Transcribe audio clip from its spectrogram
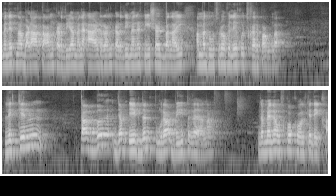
मैंने इतना बड़ा काम कर दिया, मैंने ऐड रन कर दी, मैंने टी शर्ट बनाई, अब मैं दूसरों के लिए कुछ कर पाऊँगा। लेकिन तब जब एक दिन पूरा बीत गया ना, जब मैंने उसको खोल के देखा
